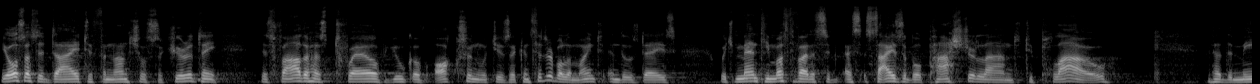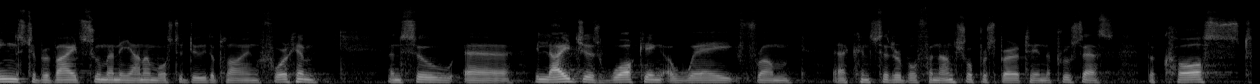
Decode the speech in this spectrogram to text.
He also has to die to financial security. His father has 12 yoke of oxen, which is a considerable amount in those days, which meant he must have had a, a sizable pasture land to plough and had the means to provide so many animals to do the ploughing for him. And so uh, walking away from uh, considerable financial prosperity in the process, the cost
